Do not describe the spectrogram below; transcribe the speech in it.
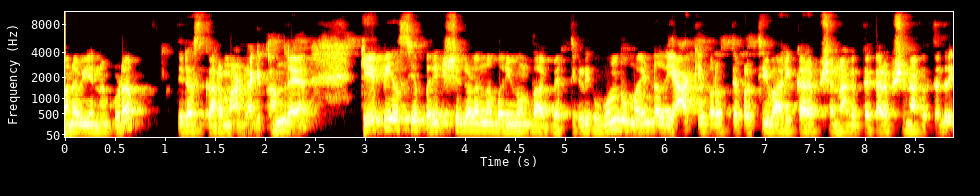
ಮನವಿಯನ್ನು ಕೂಡ ತಿರಸ್ಕಾರ ಮಾಡಲಾಗಿತ್ತು. ಅಂದ್ರೆ ಕೆ ಪಿ ಎಸ್ ಸಿ ಪರೀಕ್ಷೆಗಳನ್ನು ಬರೆಯುವಂತ ಅಭ್ಯರ್ಥಿಗಳಿಗೆ ಒಂದು ಮೈಂಡ್ ಅಲ್ಲಿ ಯಾಕೆ ಬರುತ್ತೆ? ಪ್ರತಿ ಬಾರಿ ಕರಪ್ಷನ್ ಆಗುತ್ತೆ ಕರಪ್ಷನ್ ಆಗುತ್ತೆ ಅಂದ್ರೆ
